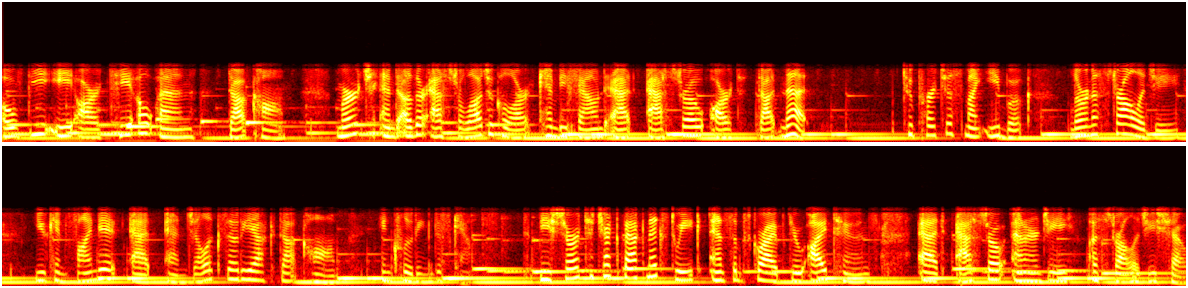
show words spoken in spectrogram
O V E R T O N.com. Merch and other astrological art can be found at astroart.net. To purchase my ebook, Learn Astrology, you can find it at angeliczodiac.com, including discounts. Be sure to check back next week and subscribe through iTunes at Astro Energy Astrology Show.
